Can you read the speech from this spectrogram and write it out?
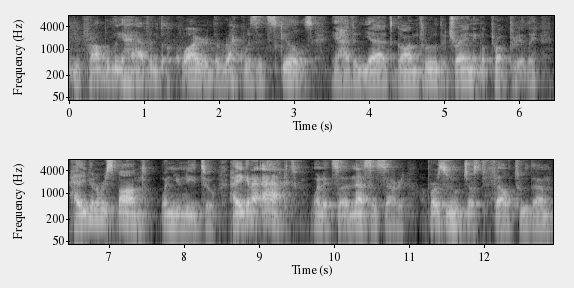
you probably haven't acquired the requisite skills. You haven't yet gone through the training appropriately. How are you going to respond when you need to? How are you going to act when it's uh, necessary? A person who just fell to them,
